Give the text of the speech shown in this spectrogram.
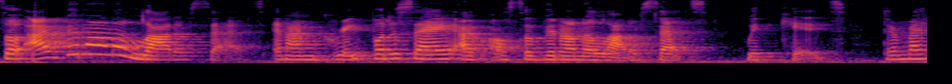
So I've been on a lot of sets and I'm grateful to say I've also been on a lot of sets with kids. They're my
